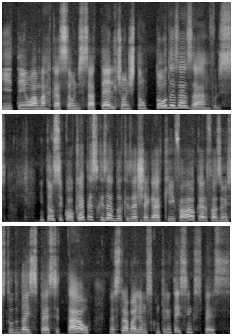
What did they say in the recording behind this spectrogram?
e tenho a marcação de satélite onde estão todas as árvores. Então, se qualquer pesquisador quiser chegar aqui e falar, ah, eu quero fazer um estudo da espécie tal, nós trabalhamos com 35 espécies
